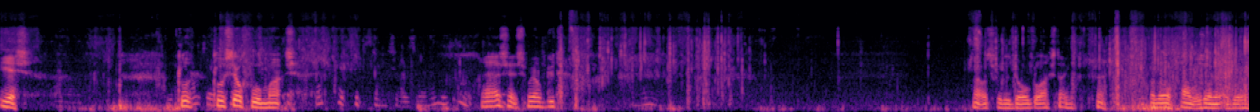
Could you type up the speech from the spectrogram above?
Yes, close, close self foam match. That's quite substantial as well, it? Yes, it's well good. That was for the dog last time. Although I was on it as well.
